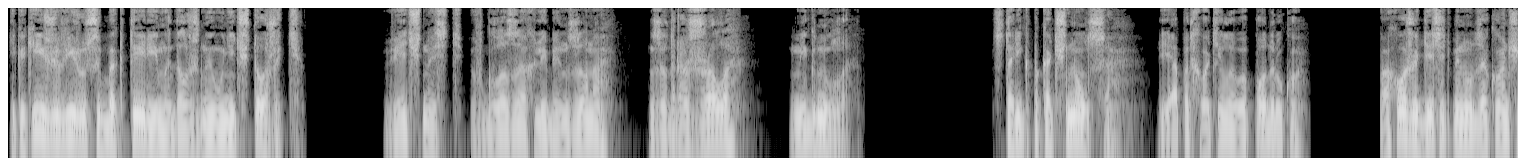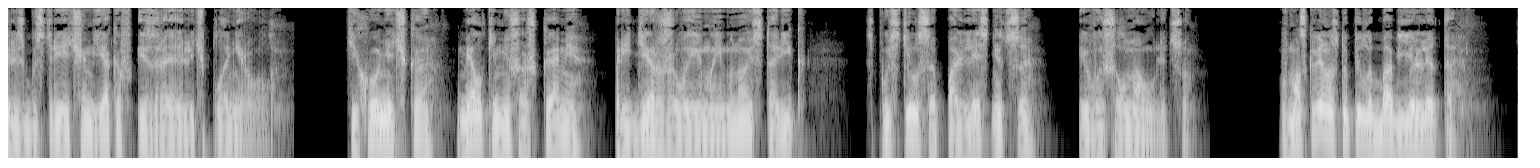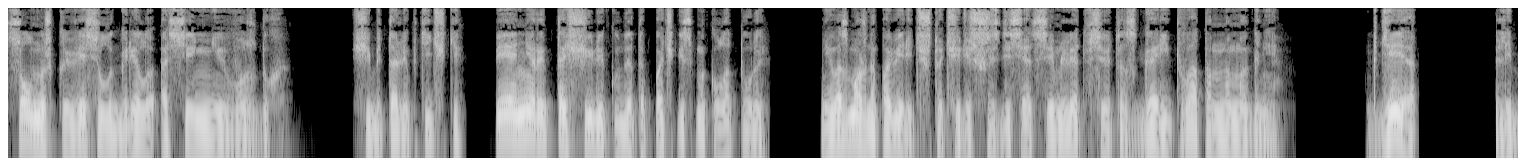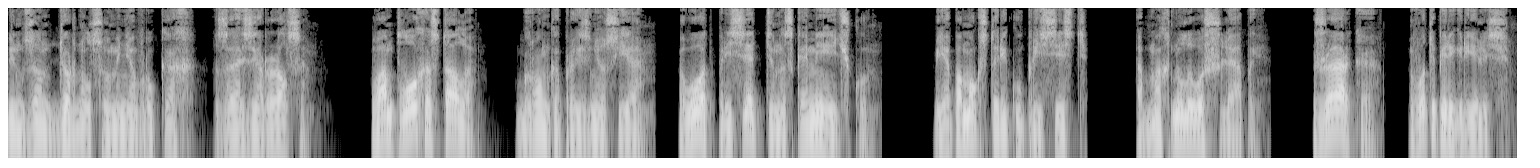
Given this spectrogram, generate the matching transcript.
И какие же вирусы бактерии мы должны уничтожить? Вечность в глазах Лебензона задрожала, мигнула. Старик покачнулся, я подхватил его под руку. Похоже, десять минут закончились быстрее, чем Яков Израилевич планировал. Тихонечко, мелкими шажками, придерживаемый мной старик, спустился по лестнице и вышел на улицу. В Москве наступило бабье лето, Солнышко весело грело осенний воздух. Щебетали птички, пионеры тащили куда-то пачки с макулатурой. Невозможно поверить, что через 67 лет все это сгорит в атомном огне. «Где я?» Лебензон дернулся у меня в руках, заозирался. «Вам плохо стало?» — громко произнес я. «Вот, присядьте на скамеечку». Я помог старику присесть, обмахнул его шляпой. «Жарко, вот и перегрелись.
